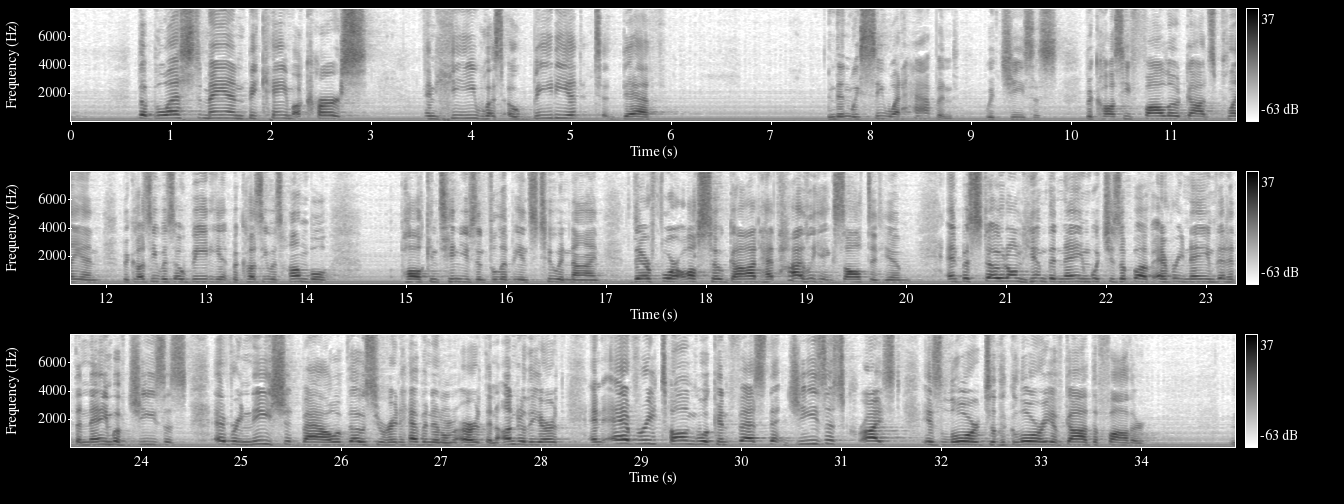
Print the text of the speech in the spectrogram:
the blessed man became a curse, and he was obedient to death. And then we see what happened with Jesus because he followed God's plan, because he was obedient, because he was humble. Paul continues in Philippians 2 and 9. Therefore, also God hath highly exalted him and bestowed on him the name which is above every name, that at the name of Jesus every knee should bow of those who are in heaven and on earth and under the earth, and every tongue will confess that Jesus Christ is Lord to the glory of God the Father.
